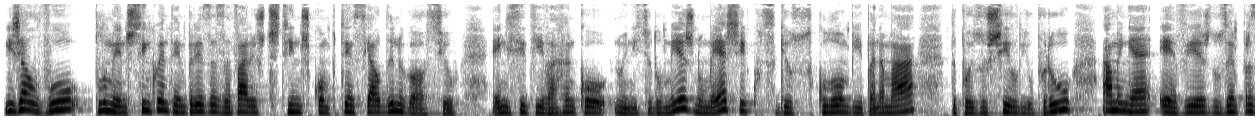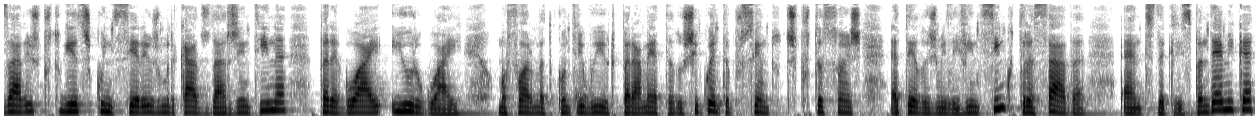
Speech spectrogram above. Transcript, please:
e já levou pelo menos 50 empresas a vários destinos com potencial de negócio. A iniciativa arrancou no início do mês no México, seguiu-se Colômbia e Panamá, depois o Chile e o Peru. Amanhã é a vez dos empresários portugueses conhecerem os mercados da Argentina, Paraguai e Uruguai. Uma forma de contribuir para a meta dos 50% de exportações até 2025, traçada antes da crise pandémica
